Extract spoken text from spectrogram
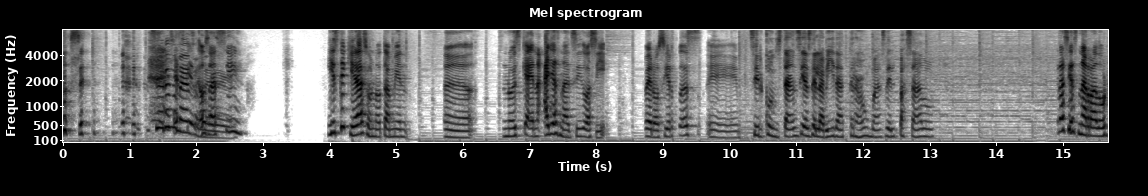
o sea, sí eres es una que, o sea, sí. Y es que quieras o no también, eh, no es que hayas nacido así, pero ciertas eh, Circunstancias de la vida, traumas del pasado. gracias narrador,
